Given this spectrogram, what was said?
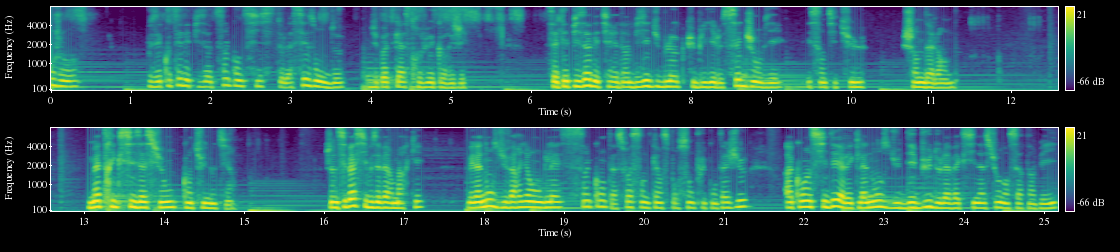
Bonjour, vous écoutez l'épisode 56 de la saison 2 du podcast Revue et Corrigé. Cet épisode est tiré d'un billet du blog publié le 7 janvier et s'intitule Shondaland. Matrixisation quand tu nous tiens. Je ne sais pas si vous avez remarqué, mais l'annonce du variant anglais 50 à 75% plus contagieux a coïncidé avec l'annonce du début de la vaccination dans certains pays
